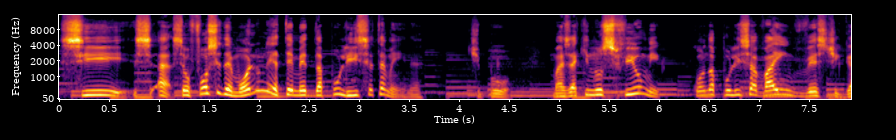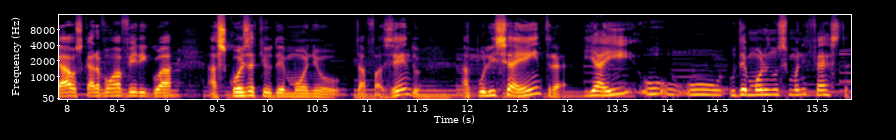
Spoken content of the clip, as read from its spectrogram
se, se, ah, se eu fosse demônio, eu não ia ter medo da polícia também, né? Tipo, mas é que nos filmes, quando a polícia vai investigar, os caras vão averiguar as coisas que o demônio tá fazendo, a polícia entra e aí o, o, o demônio não se manifesta.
